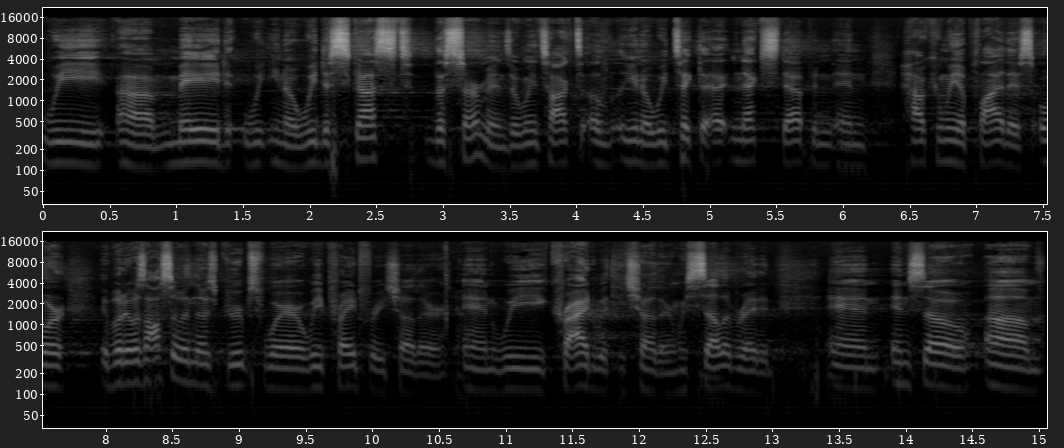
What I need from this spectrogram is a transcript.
we um, made, we, you know, we discussed the sermons and we talked, uh, you know, we take the next step and, and how can we apply this? Or, but it was also in those groups where we prayed for each other and we cried with each other and we celebrated. And, and so um,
